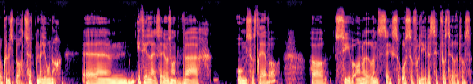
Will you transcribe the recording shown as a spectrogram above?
Og kunne spart 17 millioner. Eh, I tillegg så er det jo sånn at hver ung som strever, har syv andre rundt seg som også får livet sitt forstyrret. Altså.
